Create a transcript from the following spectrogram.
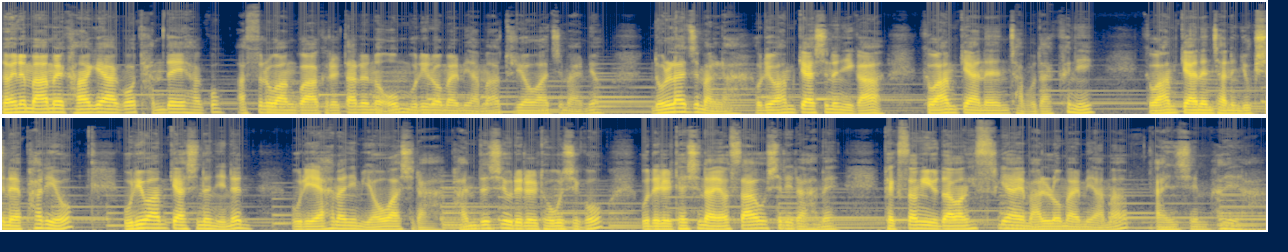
너희는 마음을 강하게 하고 담대히 하고 아수르 왕과 그를 따르는 온 무리로 말미암아 두려워하지 말며 놀라지 말라. 우리와 함께 하시는 이가 그와 함께하는 자보다 크니 그와 함께하는 자는 육신의 팔이요 우리와 함께 하시는 이는 우리의 하나님 여호와시라. 반드시 우리를 도우시고 우리를 대신하여 싸우시리라 하매 백성이 유다 왕 히스기야의 말로 말미암아 안심하리라.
